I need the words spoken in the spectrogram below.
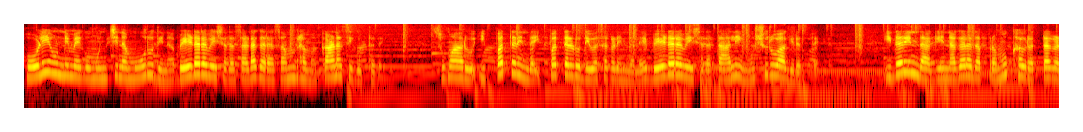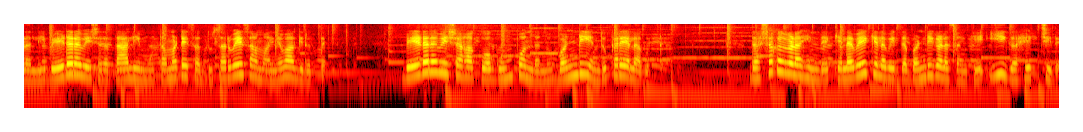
ಹೋಳಿ ಹುಣ್ಣಿಮೆಗೂ ಮುಂಚಿನ ಮೂರು ದಿನ ಬೇಡರ ವೇಷದ ಸಡಗರ ಸಂಭ್ರಮ ಕಾಣಸಿಗುತ್ತದೆ. ಸುಮಾರು ಇಪ್ಪತ್ತರಿಂದ ಇಪ್ಪತ್ತೆರಡು ದಿವಸಗಳಿಂದಲೇ ಬೇಡರ ವೇಷದ ತಾಲೀಮು ಶುರುವಾಗಿರುತ್ತೆ. ಇದರಿಂದಾಗಿ ನಗರದ ಪ್ರಮುಖ ವೃತ್ತಗಳಲ್ಲಿ ಬೇಡರ ವೇಷದ ತಾಲೀಮು ತಮಟೆ ಸದ್ದು ಸರ್ವೇ ಸಾಮಾನ್ಯವಾಗಿರುತ್ತೆ. ಬೇಡರ ವೇಷ ಹಾಕುವ ಗುಂಪೊಂದನ್ನು ಬಂಡಿ ಎಂದು ಕರೆಯಲಾಗುತ್ತೆ. ದಶಕಗಳ ಹಿಂದೆ ಕೆಲವೇ ಕೆಲವಿದ್ದ ಬಂಡಿಗಳ ಸಂಖ್ಯೆ ಈಗ ಹೆಚ್ಚಿದೆ.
